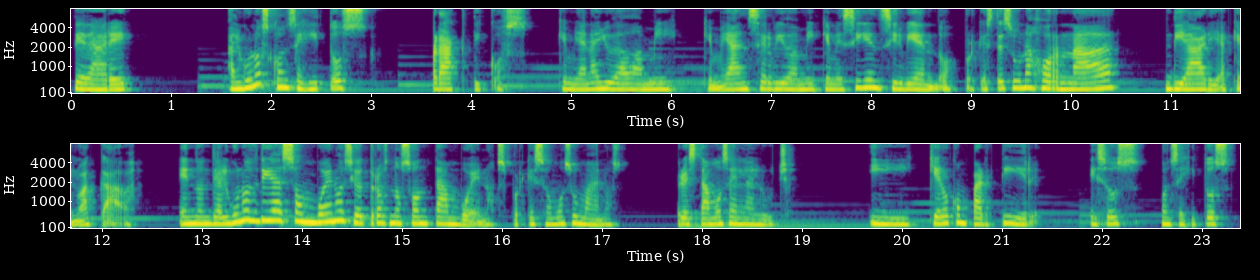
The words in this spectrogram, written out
te daré algunos consejitos prácticos que me han ayudado a mí, que me han servido a mí, que me siguen sirviendo, porque esta es una jornada diaria que no acaba, en donde algunos días son buenos y otros no son tan buenos, porque somos humanos, pero estamos en la lucha. Y quiero compartir esos consejitos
